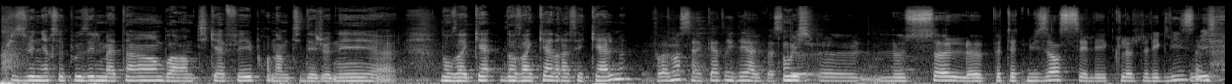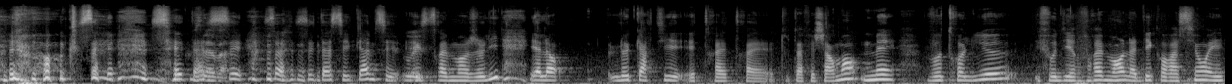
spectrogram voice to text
puissent venir se poser le matin, boire un petit café, prendre un petit déjeuner euh, dans, un dans un cadre assez calme. Vraiment, c'est un cadre idéal parce que euh, le seul euh, peut-être nuisance, c'est les cloches de l'église. Oui. Donc c'est assez, assez, calme, c'est extrêmement joli. Et alors, le quartier est très, très, tout à fait charmant, mais votre lieu, il faut dire vraiment, la décoration est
